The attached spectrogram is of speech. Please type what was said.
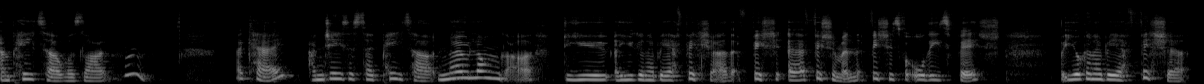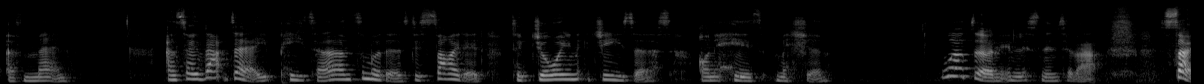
And peter was like hmm okay. And jesus said peter no longer do you are you going to be a fisher that fish a fisherman that fishes for all these fish but you're going to be a fisher of men. And so that day, Peter and some others decided to join Jesus on his mission. Well done in listening to that. So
